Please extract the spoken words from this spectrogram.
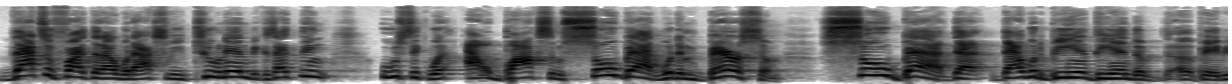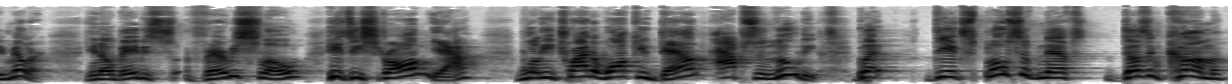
that's a fight that I would actually tune in because I think Usyk would outbox him so bad, would embarrass him so bad that that would be the end of uh, Baby Miller. You know, Baby's very slow. Is he strong? Yeah. Will he try to walk you down? Absolutely. But the explosiveness doesn't come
